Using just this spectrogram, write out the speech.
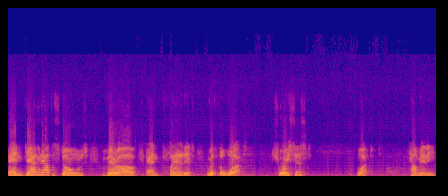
and gathered out the stones thereof and planted it with the what? Choicest what? How many?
